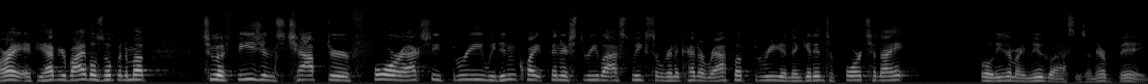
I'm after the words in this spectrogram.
All right, if you have your Bibles, open them up to Ephesians chapter 4, actually 3. We didn't quite finish 3 last week, so we're going to kind of wrap up 3 and then get into 4 tonight. Well, these are my new glasses, and they're big.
